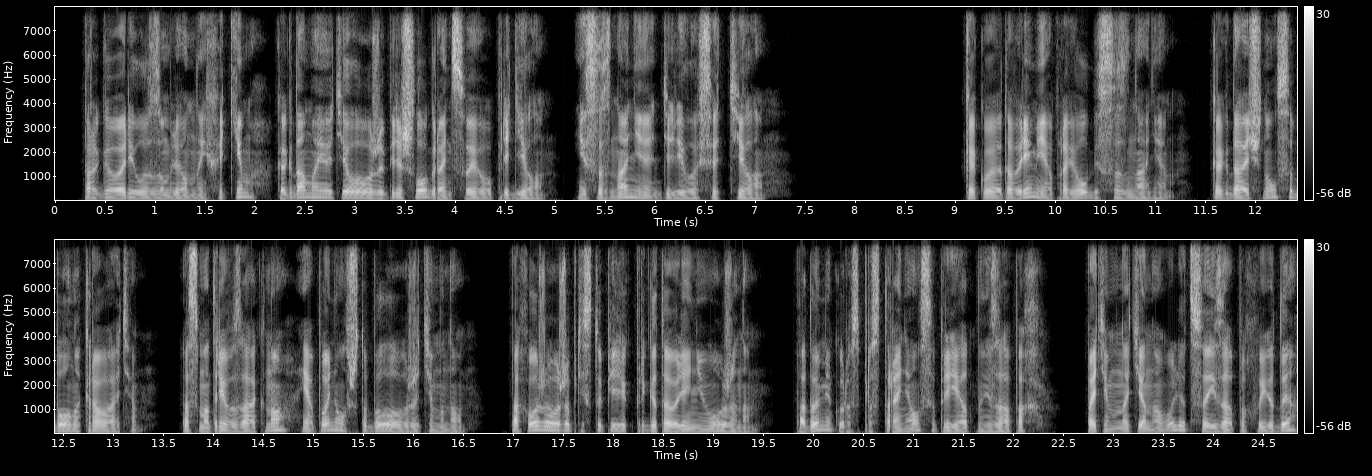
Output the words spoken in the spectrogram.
— проговорил изумленный Хаким, когда мое тело уже перешло грань своего предела, и сознание отделилось от тела. Какое-то время я провел без сознания. Когда очнулся, был на кровати. Посмотрев за окно, я понял, что было уже темно. Похоже, уже приступили к приготовлению ужина. По домику распространялся приятный запах. По темноте на улице и запаху еды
